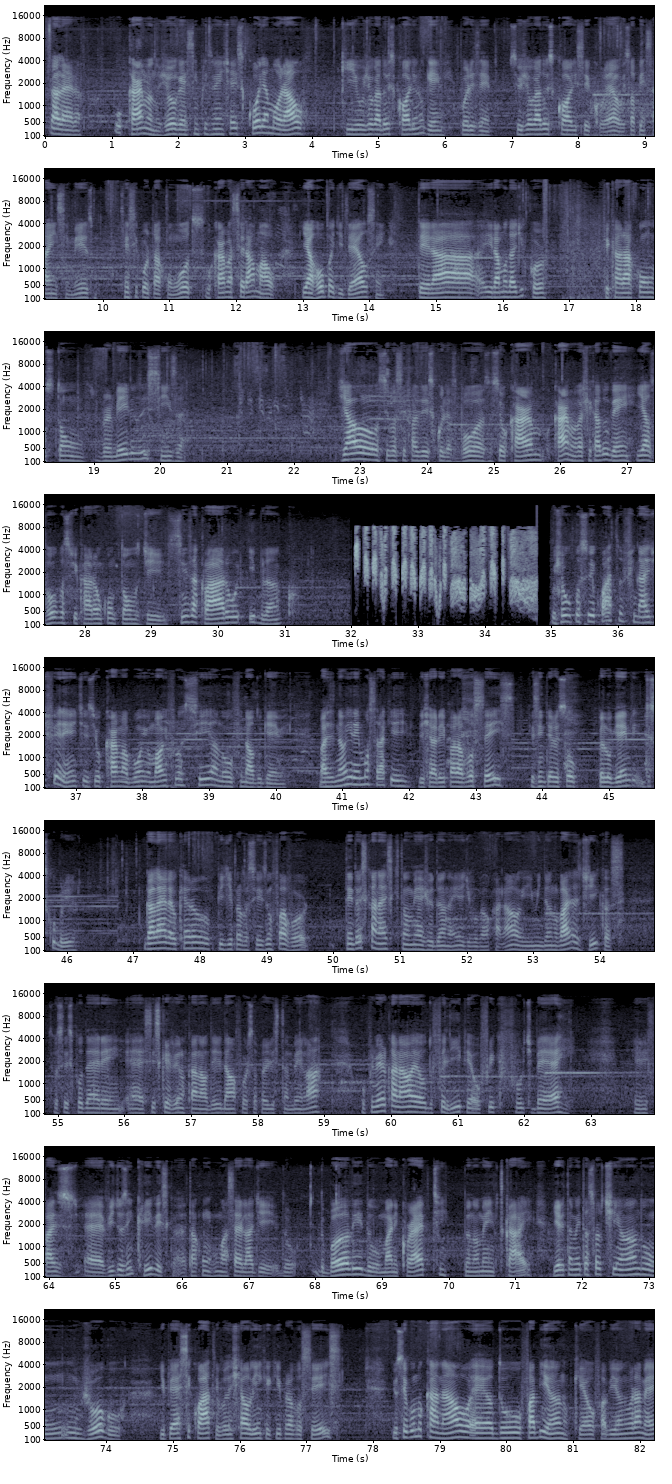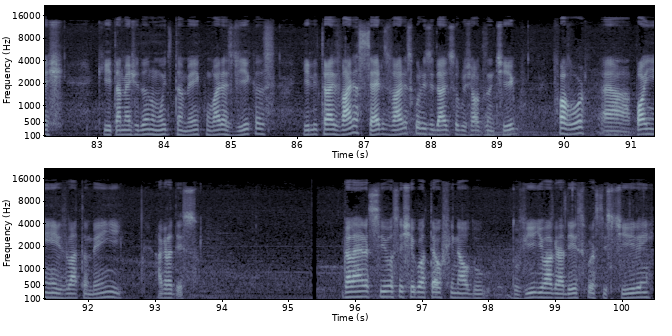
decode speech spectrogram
Galera, o karma no jogo é simplesmente a escolha moral que o jogador escolhe no game. Por exemplo, se o jogador escolhe ser cruel e só pensar em si mesmo, sem se importar com outros, o karma será mal e a roupa de Delsen terá irá mudar de cor. Ficará com os tons vermelhos e cinza. Já se você fazer escolhas boas, o seu karma, karma vai ficar do bem e as roupas ficarão com tons de cinza claro e branco. O jogo possui quatro finais diferentes e o karma bom e o mal influencia no final do game, mas não irei mostrar aqui, deixarei para vocês que se interessou pelo game descobrir. Galera, eu quero pedir para vocês um favor, tem dois canais que estão me ajudando aí a divulgar o canal e me dando várias dicas. Se vocês puderem é, se inscrever no canal dele, dar uma força para eles também lá. O primeiro canal é o do Felipe, é o Freak Fruit BR. Ele faz é, vídeos incríveis, cara. Tá com uma série lá de, do, do Bully, do Minecraft, do No Man's Sky. E ele também tá sorteando um, um jogo de PS4. Eu vou deixar o link aqui para vocês. E o segundo canal é o do Fabiano, que é o Fabiano Uramesh, que está me ajudando muito também com várias dicas. Ele traz várias séries, várias curiosidades sobre os jogos antigos. Por favor, é, apoiem eles lá também e agradeço. Galera, se você chegou até o final do, do vídeo, agradeço por assistirem.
